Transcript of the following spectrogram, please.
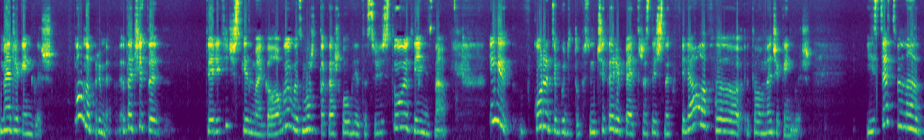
Magic English. Ну, например, это чисто теоретически из моей головы, возможно, такая школа где-то существует, я не знаю. И в городе будет, допустим, 4-5 различных филиалов э, этого Magic English. Естественно,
